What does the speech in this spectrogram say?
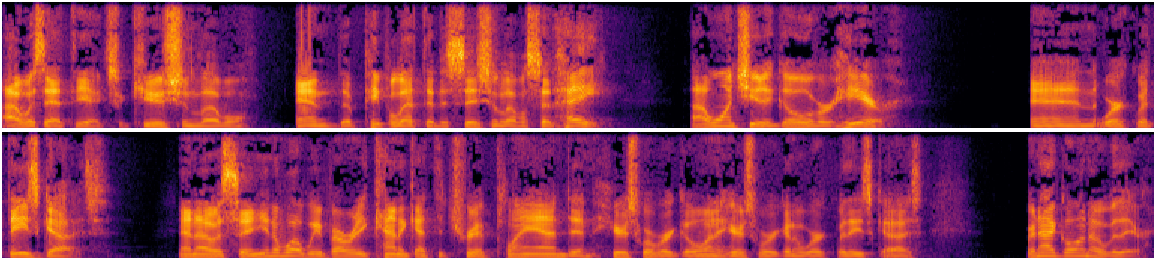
I was at the execution level, and the people at the decision level said, Hey, I want you to go over here and work with these guys. And I was saying, you know what? We've already kind of got the trip planned, and here's where we're going, and here's where we're going to work with these guys. We're not going over there.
